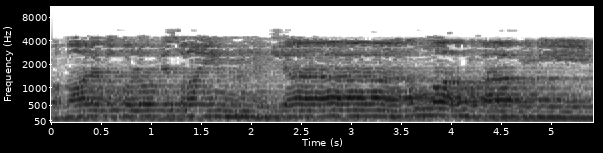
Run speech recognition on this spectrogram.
وقال ادخلوا مصر إن شاء الله آمنين.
